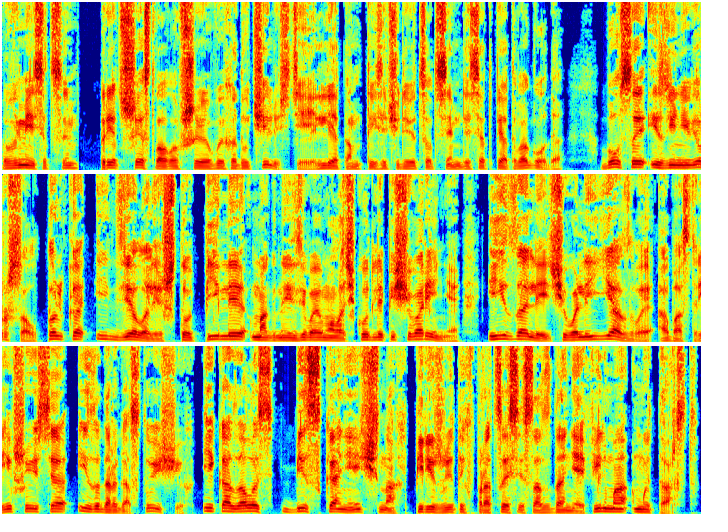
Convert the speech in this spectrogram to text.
В месяцы, предшествовавшие выходу «Челюсти» летом 1975 года, боссы из Universal только и делали, что пили магнезиевое молочко для пищеварения и залечивали язвы, обострившиеся из-за дорогостоящих и, казалось, бесконечных пережитых в процессе создания фильма мытарств.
